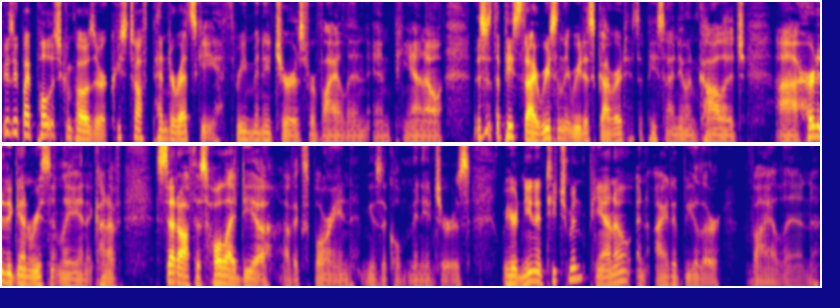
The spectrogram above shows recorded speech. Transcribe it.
Music by Polish composer Krzysztof Penderecki, three miniatures for violin and piano. This is the piece that I recently rediscovered. It's a piece I knew in college. Uh, heard it again recently, and it kind of set off this whole idea of exploring musical miniatures. We heard Nina Tichman, piano, and Ida Bieler, violin.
